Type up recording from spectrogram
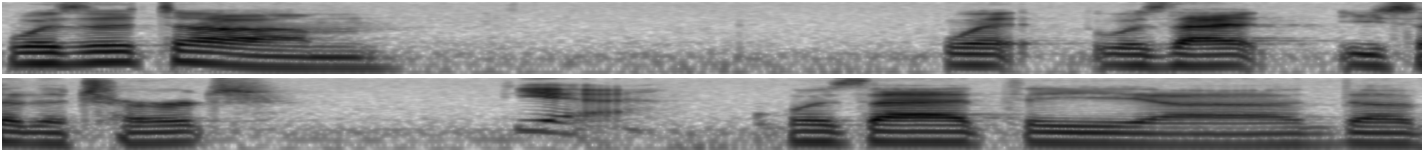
Was it um what was that you said the church? Yeah, Was that the uh the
